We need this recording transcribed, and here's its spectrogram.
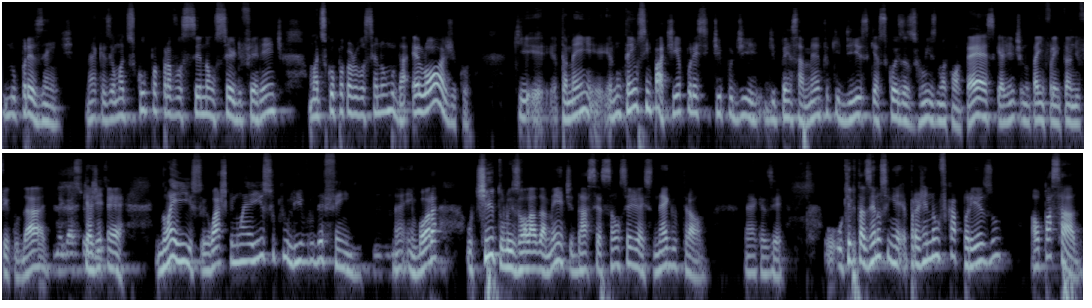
no presente. Né? Quer dizer, uma desculpa para você não ser diferente, uma desculpa para você não mudar. É lógico que eu também eu não tenho simpatia por esse tipo de, de pensamento que diz que as coisas ruins não acontecem, que a gente não está enfrentando dificuldade, que a gente é não é isso. Eu acho que não é isso que o livro defende, uhum. né? embora o título isoladamente da sessão seja esse, negue o trauma, né? quer dizer, o, o que ele está dizendo é, é para a gente não ficar preso ao passado.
